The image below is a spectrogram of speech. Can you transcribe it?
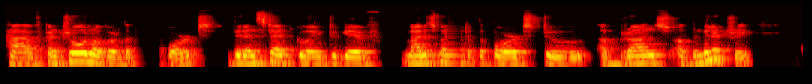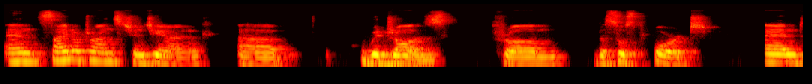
have control over the port. They're instead going to give management of the port to a branch of the military. And Sinotrans Xinjiang uh, withdraws from the Sust port and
